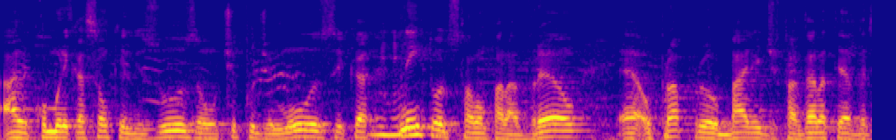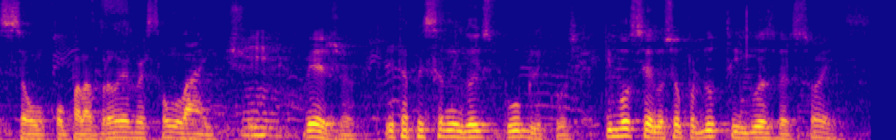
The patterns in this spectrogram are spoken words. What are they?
a comunicação que eles usam, o tipo de música. Uhum. Nem todos falam palavrão. É, o próprio baile de favela tem a versão com palavrão e a versão light. Uhum. Veja, ele está pensando em dois públicos. E você, no seu produto, tem duas versões?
